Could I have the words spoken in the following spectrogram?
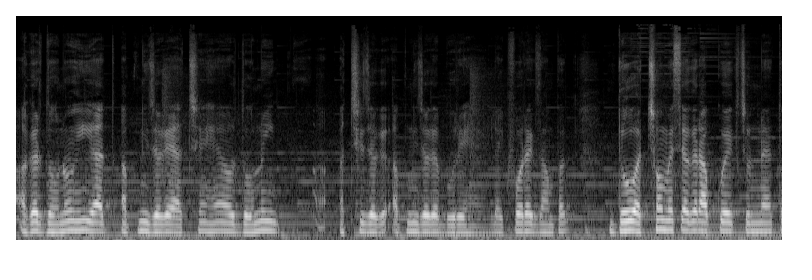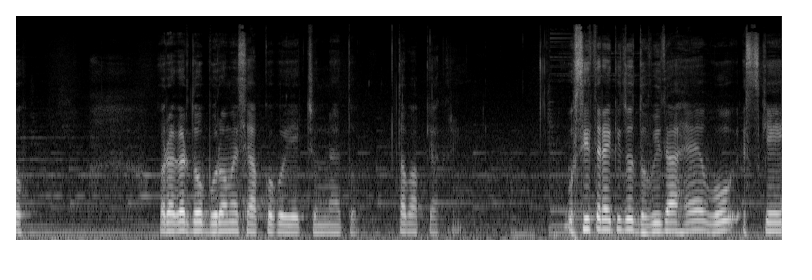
अगर दोनों ही अपनी जगह अच्छे हैं और दोनों ही अच्छी जगह अपनी जगह बुरे हैं लाइक फॉर एग्ज़ाम्पल दो अच्छों में से अगर आपको एक चुनना है तो? और अगर दो बुरों में से आपको कोई एक चुनना है तो? तब आप क्या करेंगे? उसी तरह की जो दुविधा है, वो इसके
